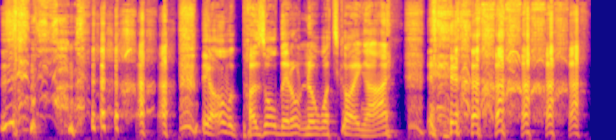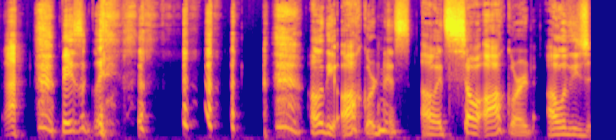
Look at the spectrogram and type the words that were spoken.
they all look puzzled. They don't know what's going on. Basically, oh, the awkwardness. Oh, it's so awkward. All of these.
